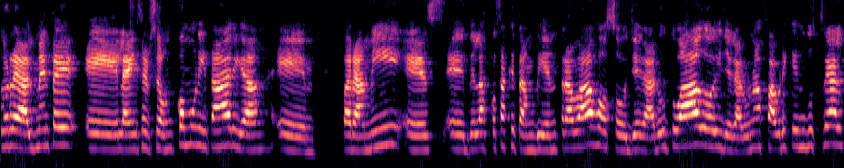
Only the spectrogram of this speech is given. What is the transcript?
realmente eh, la inserción comunitaria eh, para mí es eh, de las cosas que también trabajo, so, llegar a Utuado y llegar a una fábrica industrial,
